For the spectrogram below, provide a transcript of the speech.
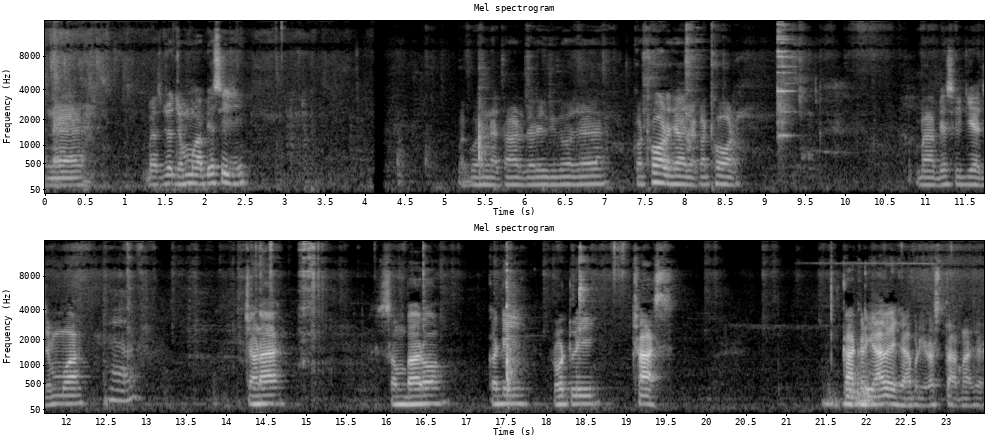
અને બસ જો જમવા બેસી જઈ ભગવાનને થાળ ધરી દીધો છે. કઠોળ છે આજે કઠોળ. બા બેસી ગયા જમવા. ચણા સંભારો કઢી રોટલી છાશ. કાકડી આવે છે આપણી રસ્તામાં છે.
